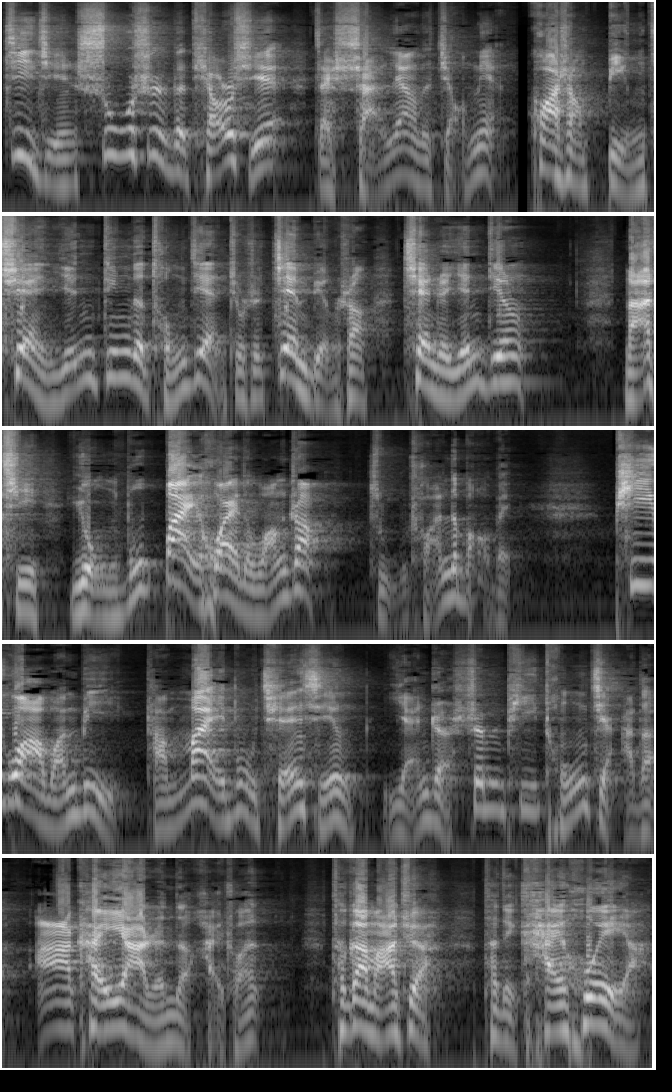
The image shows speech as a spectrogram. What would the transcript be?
系紧舒适的条鞋在闪亮的脚面，挎上柄嵌银钉的铜剑，就是剑柄上嵌着银钉，拿起永不败坏的王杖，祖传的宝贝。披挂完毕，他迈步前行，沿着身披铜甲的阿开亚人的海船。他干嘛去啊？他得开会呀！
